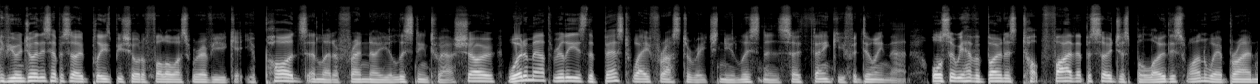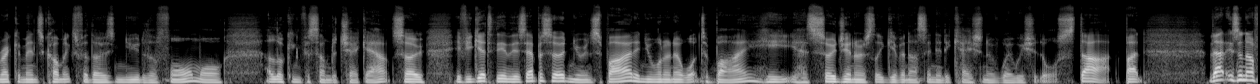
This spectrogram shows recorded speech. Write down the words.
If you enjoy this episode, please be sure to follow us wherever you get your pods and let a friend know you're listening to our show. Word of mouth really is the best way for us to reach new listeners, so thank you for doing that. Also, we have a bonus top five episode just below this one where Brian recommends comics for those new to the form or are looking for some to check out. So, if you get to the end of this episode and you're inspired and you want to know what to buy, he has so generously given us an indication of where we should all start. But that is enough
